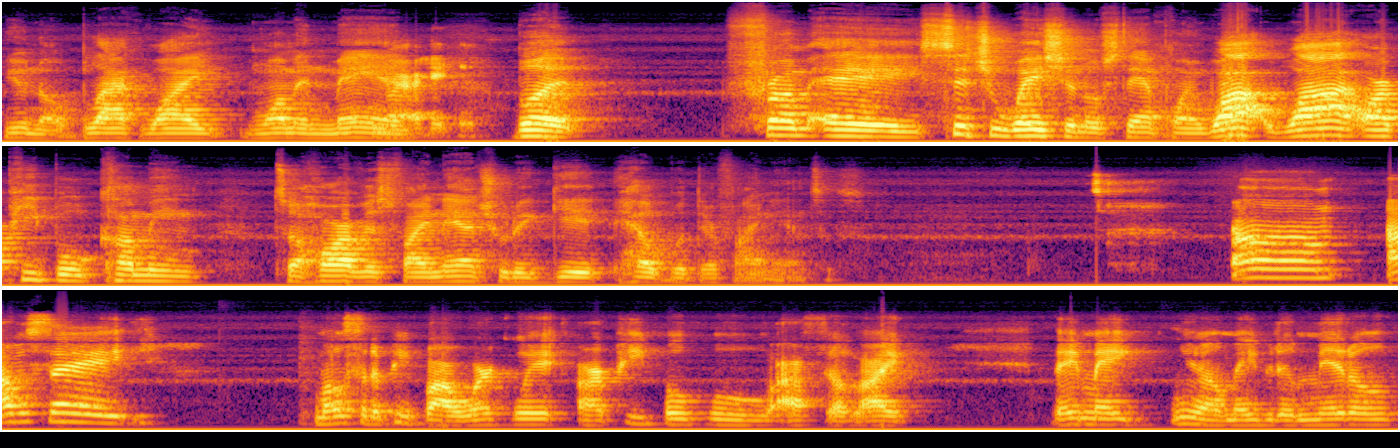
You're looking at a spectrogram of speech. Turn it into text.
you know black, white, woman, man, right. but from a situational standpoint, why why are people coming to Harvest Financial to get help with their finances? Um, I would say most of the people I work with are people who I feel like they make you know maybe the middle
